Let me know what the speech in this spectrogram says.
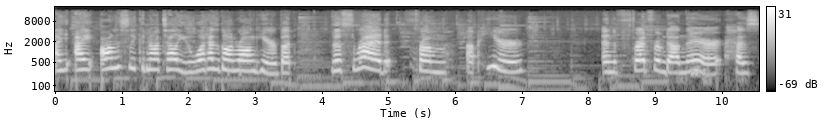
I, I honestly could not tell you what has gone wrong here, but the thread from up here and the thread from down there has,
